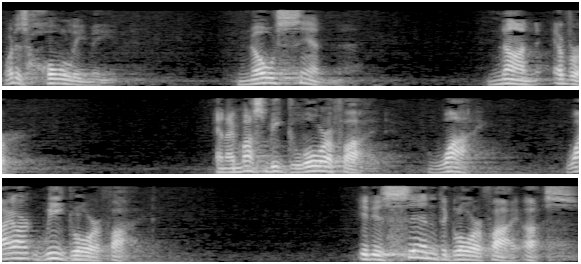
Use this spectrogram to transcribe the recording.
What does holy mean? No sin. None ever. And I must be glorified. Why? Why aren't we glorified? It is sin to glorify us.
